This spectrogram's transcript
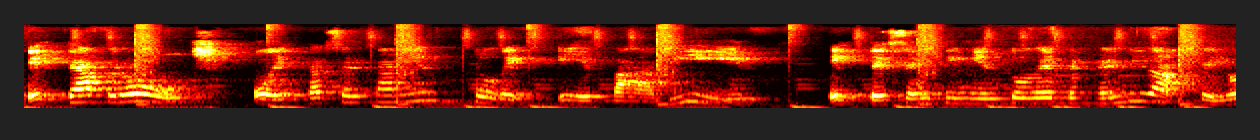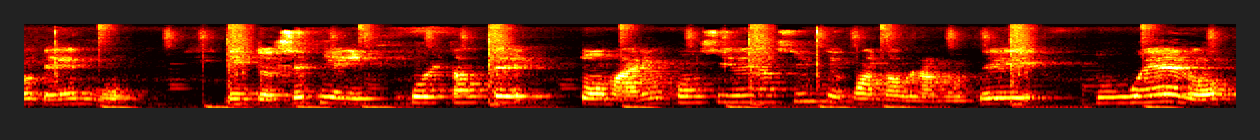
este approach o este acercamiento de evadir este sentimiento de pérdida que yo tengo. Entonces es bien importante tomar en consideración que cuando hablamos de duelo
